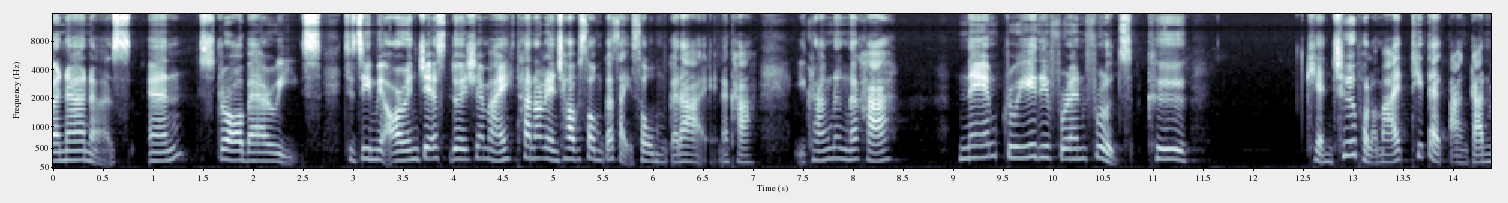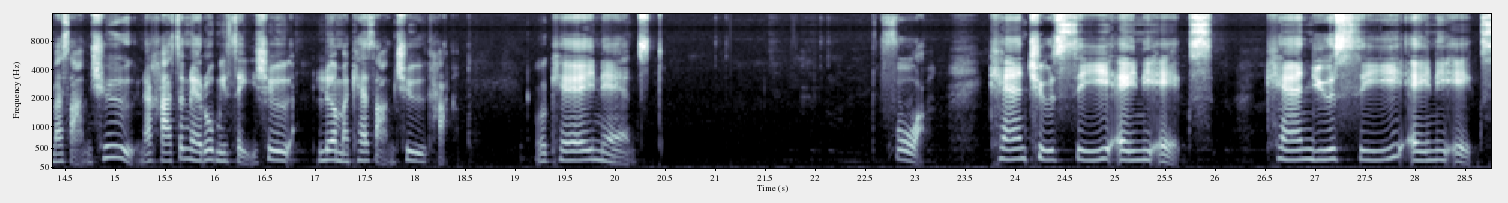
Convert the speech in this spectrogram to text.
bananas and strawberries จริงๆมี oranges ด้วยใช่ไหม ถ้านักเรียนชอบส้มก็ใส่ส้มก็ได้นะคะ อีกครั้งหนึ่งนะคะ name three different fruits คือ เขียนชื่อผลไม้ที่แตกต่างกันมา 3 ชื่อนะคะ ซึ่งในรูปมี 4 ชื่อ เลือกมาแค่ 3 ชื่อค่ะ โอเค next four can you see any eggs Can you see any eggs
